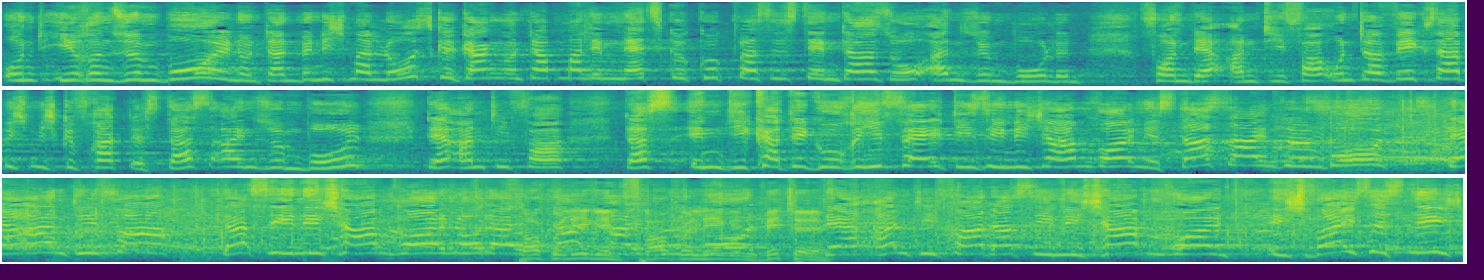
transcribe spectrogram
und ihren Symbolen. Und dann bin ich mal losgegangen und habe mal im Netz geguckt, was ist denn da so an Symbolen von der Antifa unterwegs. Da habe ich mich gefragt, ist das ein Symbol der Antifa, das in die Kategorie fällt, die Sie nicht haben wollen? Ist das ein Symbol der Antifa? Das Sie nicht haben wollen? Oder Frau Kollegin, Frau Kollegin, bitte. Der Antifa, das Sie nicht haben wollen? Ich weiß es nicht.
